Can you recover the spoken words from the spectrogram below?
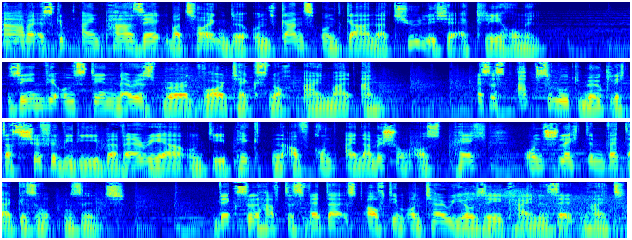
aber es gibt ein paar sehr überzeugende und ganz und gar natürliche Erklärungen. Sehen wir uns den Marisburg Vortex noch einmal an. Es ist absolut möglich, dass Schiffe wie die Bavaria und die Picton aufgrund einer Mischung aus Pech und schlechtem Wetter gesunken sind. Wechselhaftes Wetter ist auf dem Ontario-See keine Seltenheit.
